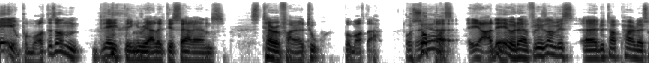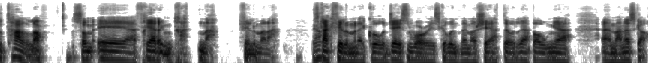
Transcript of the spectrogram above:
er jo på en måte sånn dating-reality-seriens Terrifier 2, på en måte. Og såpass. Eh, ja, det er jo det. For liksom hvis eh, du tar Paradise Hotel, da, som er fredag den 13. filmene. Ja. Skrekkfilmene hvor Jason Warry skal rundt med machete og dreper unge eh, mennesker.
